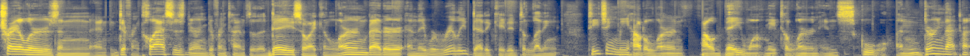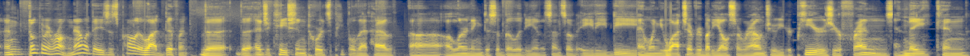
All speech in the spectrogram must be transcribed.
trailers and, and different classes during different times of the day so I can learn better. And they were really dedicated to letting, teaching me how to learn how they want me to learn in school. And during that time, and don't get me wrong, nowadays it's probably a lot different. The, the education towards people that have uh, a learning disability in the sense of ADD. And when you watch everybody else around you, your peers, your friends, and they can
